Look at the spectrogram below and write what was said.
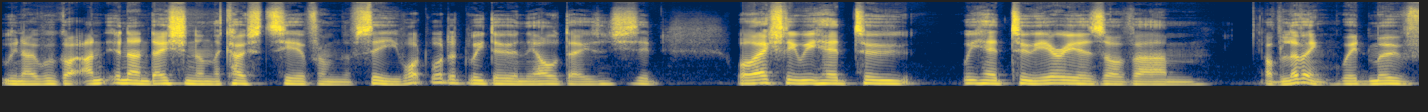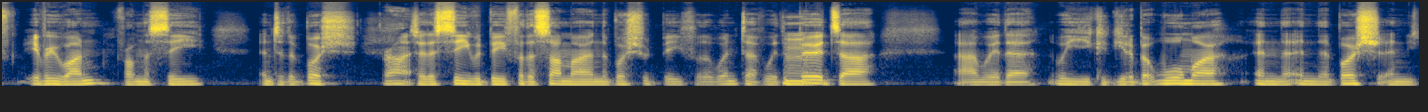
you know we've got inundation on the coasts here from the sea. What what did we do in the old days? And she said, well, actually, we had two we had two areas of um, of living. We'd move everyone from the sea into the bush. Right. So the sea would be for the summer, and the bush would be for the winter, where the mm. birds are, uh, where the where you could get a bit warmer in the in the bush, and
